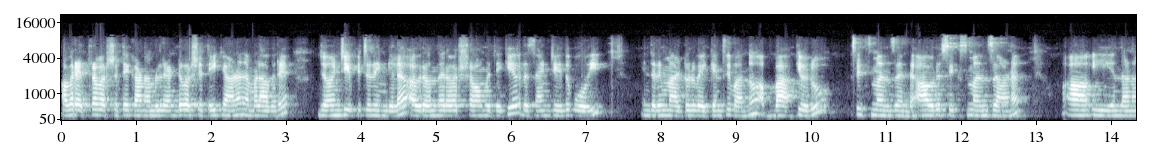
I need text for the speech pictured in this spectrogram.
അവർ എത്ര വർഷത്തേക്കാണ് നമ്മൾ രണ്ട് വർഷത്തേക്കാണ് നമ്മൾ അവരെ ജോയിൻ ചെയ്യിപ്പിച്ചതെങ്കിൽ അവർ ഒന്നര വർഷം ആകുമ്പോഴത്തേക്ക് റിസൈൻ ചെയ്തു പോയി. ഇന്ററിം ആയിട്ട് ഒരു വേക്കൻസി വന്നു ബാക്കി ഒരു സിക്സ് മന്ത്സ് ഉണ്ട്. ആ ഒരു സിക്സ് മന്ത്സ് ആണ് ഈ എന്താണ്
